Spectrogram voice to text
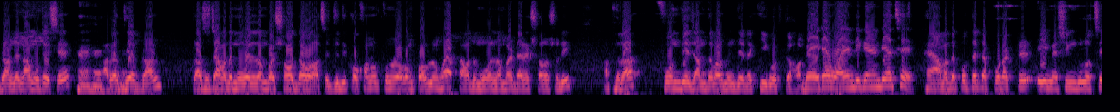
ব্র্যান্ডের নাম উঠেছে আরাধিয়া হ্যাঁ। ব্র্যান্ড প্লাস হচ্ছে আমাদের মোবাইল নাম্বার সহ দেওয়া আছে। যদি কখনো কোনো রকম প্রবলেম হয় আপনি আমাদের মোবাইল নাম্বার ডাইরেক্ট সরাসরি আপনারা ফোন দিয়ে জানতে পারবেন যে এটা কি করতে হবে। এটা ওয়ারেন্টি গ্যারান্টি আছে? হ্যাঁ আমাদের প্রত্যেকটা প্রোডাক্টের এই মেশিনগুলো হচ্ছে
